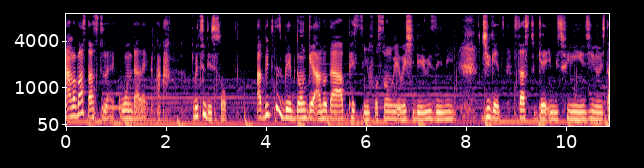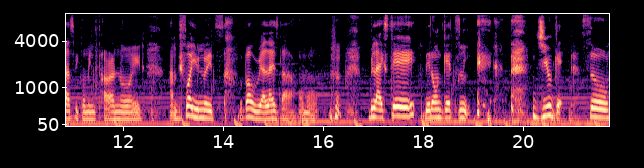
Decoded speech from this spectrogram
and baba starts to like wonder like ah this up I bet this babe don't get another person for somewhere where she dey reason me. Do starts to get in his feelings, you know, he starts becoming paranoid. And before you know it, Baba will realize that um, be like stay, they don't get me. Do so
